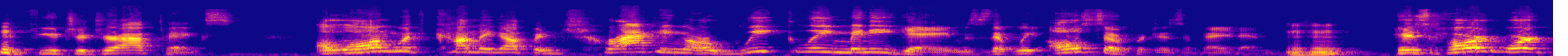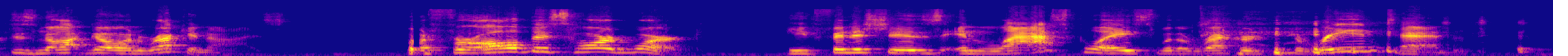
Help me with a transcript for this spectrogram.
and future draft picks, along with coming up and tracking our weekly mini games that we also participate in. Mm-hmm. His hard work does not go unrecognized. But for all this hard work, he finishes in last place with a record 3 and 10.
